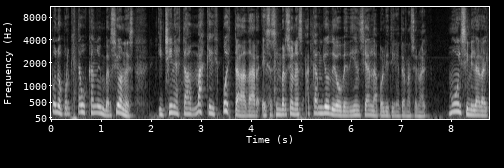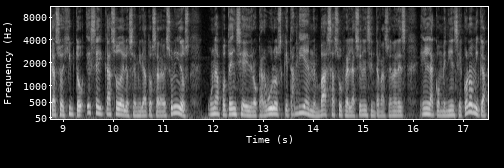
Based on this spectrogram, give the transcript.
Bueno, porque está buscando inversiones y China está más que dispuesta a dar esas inversiones a cambio de obediencia en la política internacional. Muy similar al caso de Egipto es el caso de los Emiratos Árabes Unidos, una potencia de hidrocarburos que también basa sus relaciones internacionales en la conveniencia económica,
